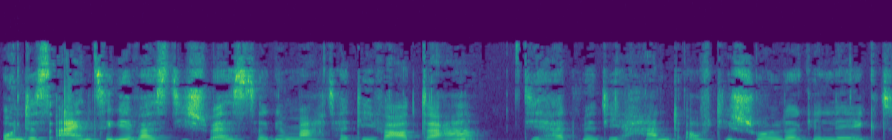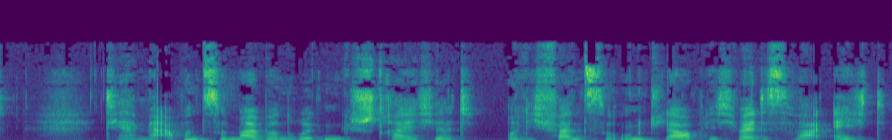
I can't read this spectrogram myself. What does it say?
Und das Einzige, was die Schwester gemacht hat, die war da, die hat mir die Hand auf die Schulter gelegt, die hat mir ab und zu mal über den Rücken gestreichelt und ich fand es so unglaublich, weil das war echt,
